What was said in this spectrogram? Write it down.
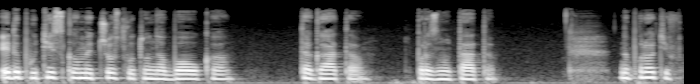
е да потискаме чувството на болка, тъгата, празнотата. Напротив,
